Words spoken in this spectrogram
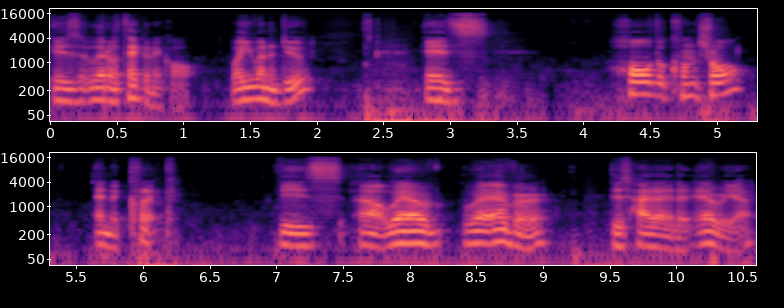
is a little technical what you want to do is hold the control and click this uh, where wherever this highlighted area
